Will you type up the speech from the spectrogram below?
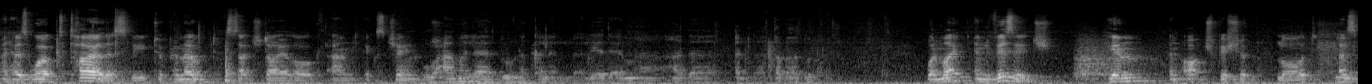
and has worked tirelessly to promote such dialogue and exchange. وعمل دون كلل ليدعم هذا التبادل One might envisage him and Archbishop Laud as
